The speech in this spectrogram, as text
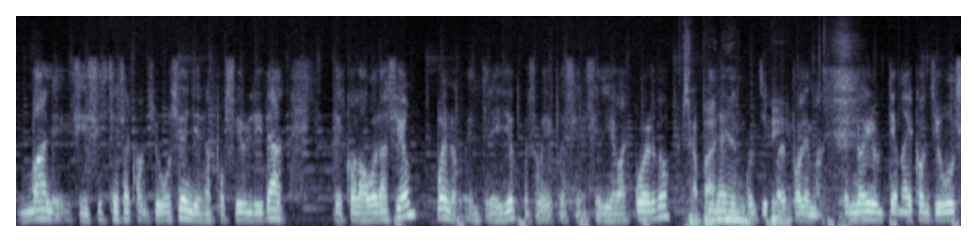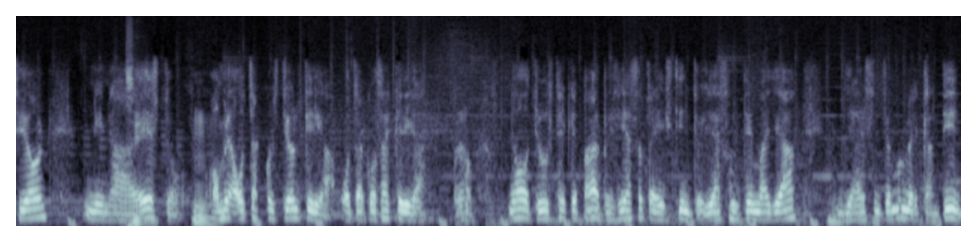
vale, si existe esa contribución y esa posibilidad de colaboración, bueno, entre ellos, pues oye, pues se, lleva acuerdo, no hay ningún tipo de problema. No hay un tema de contribución ni nada de esto. Mm. Hombre, otra, cuestión que diga, otra cosa es que diga, bueno, no, tiene usted que pagar, pero si ya es otra distinto, ya es un tema ya, ya es un tema mercantil.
